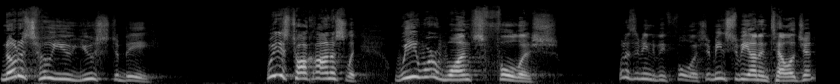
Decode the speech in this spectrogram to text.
Notice who you used to be. We just talk honestly. We were once foolish. What does it mean to be foolish? It means to be unintelligent.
